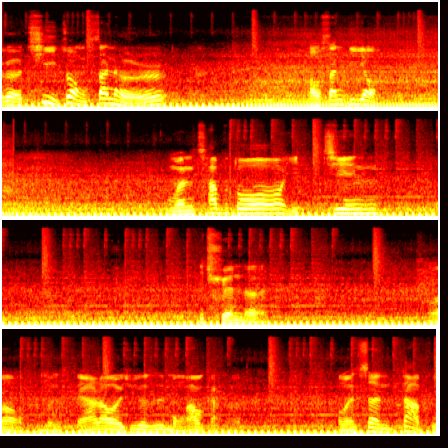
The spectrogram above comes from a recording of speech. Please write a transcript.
有个气壮山河，好山低哦。我们差不多已经一圈了，哇！我们等下绕回去就是蒙澳港了。我们剩大埔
